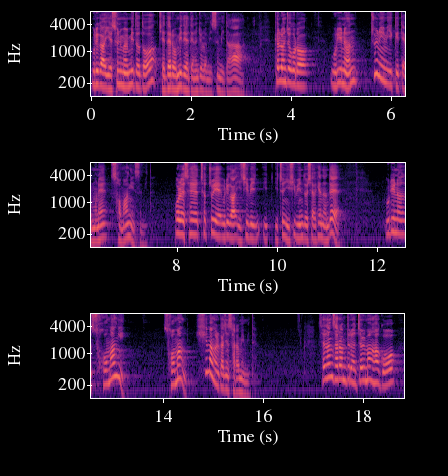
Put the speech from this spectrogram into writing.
우리가 예수님을 믿어도 제대로 믿어야 되는 줄로 믿습니다. 결론적으로 우리는 주님이 있기 때문에 소망이 있습니다. 올해 새해 첫 주에 우리가 20, 2022년도 시작했는데 우리는 소망이 소망, 희망을 가진 사람입니다. 세상 사람들은 절망하고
